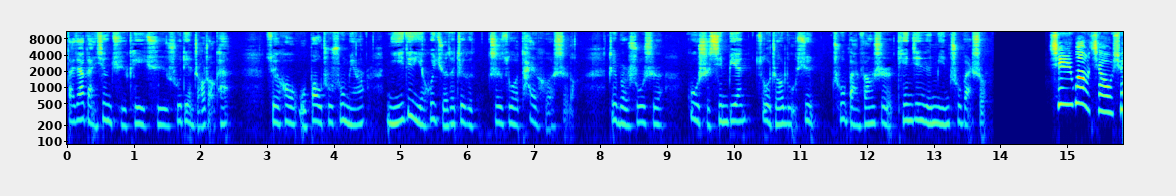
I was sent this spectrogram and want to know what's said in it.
大家感兴趣可以去书店找找看。最后我报出书名，你一定也会觉得这个制作太合适了。这本书是《故事新编》，作者鲁迅，出版方是天津人民出版社。希望小学。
